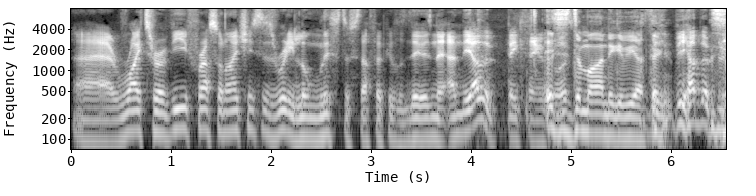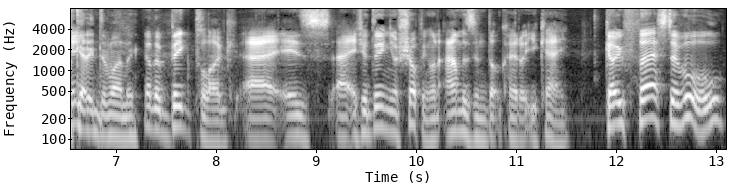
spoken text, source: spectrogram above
Uh, write a review for us on iTunes. There's a really long list of stuff for people to do, isn't it? And the other big thing, of This course, is demanding of you. I think the other this is getting demanding. the other big plug uh, is uh, if you're doing your shopping on Amazon.co.uk, go first of all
